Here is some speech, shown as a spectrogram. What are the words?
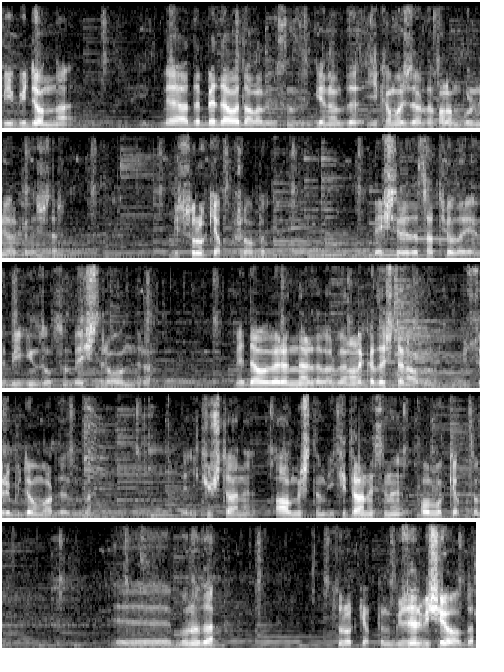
bir bidonla veya da bedava da alabilirsiniz. Genelde yıkamacılarda falan bulunuyor arkadaşlar. Bir suluk yapmış olduk. 5 lirada satıyorlar yani bilginiz olsun 5 lira 10 lira. Bedava verenler de var. Ben arkadaştan aldım. Bir sürü bidon var dedim de. 2-3 tane almıştım. 2 tanesini folluk yaptım. Ee, bunu da suluk yaptım. Güzel bir şey oldu.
